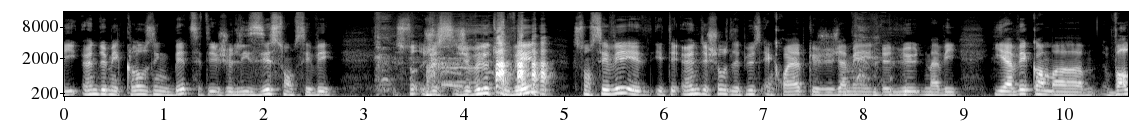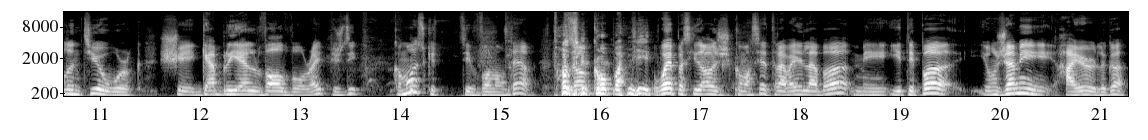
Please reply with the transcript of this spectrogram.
Puis un de mes closing bits, c'était je lisais son CV. So- je, je veux le trouver. Son CV était une des choses les plus incroyables que j'ai jamais lues de ma vie. Il y avait comme euh, volunteer work chez Gabriel Volvo, right? Puis je dis, comment est-ce que tu es volontaire? Dans Non. une compagnie. Ouais, parce que oh, j'ai commencé à travailler là-bas, mais il était pas. Ils ont jamais hire le gars.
